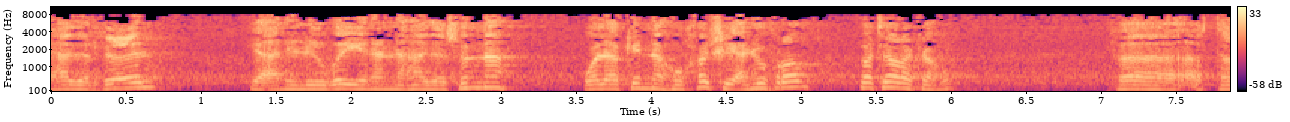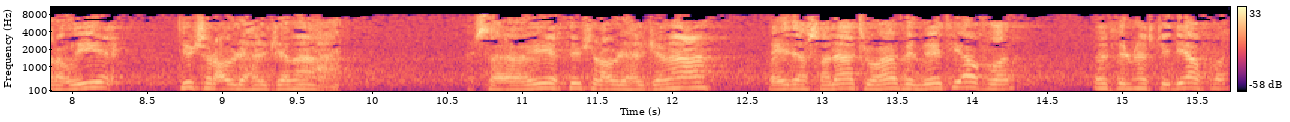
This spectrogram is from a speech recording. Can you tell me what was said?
هذا الفعل يعني ليبين أن هذا سنة ولكنه خشي أن يفرض فتركه. فالتراويح تشرع لها الجماعة. التراويح تشرع لها الجماعة فإذا صلاتها في البيت أفضل في المسجد أفضل.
